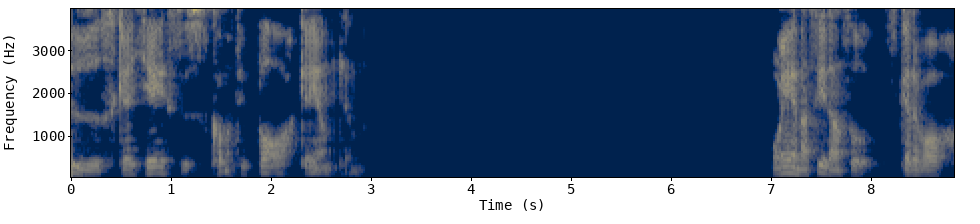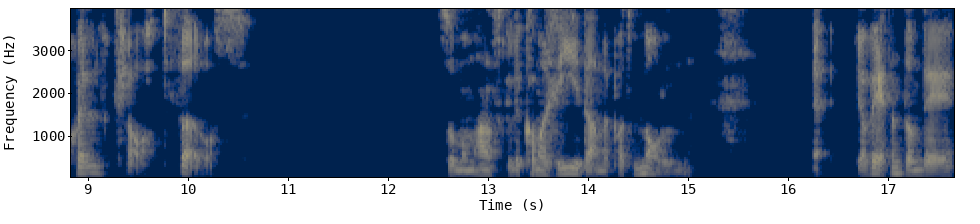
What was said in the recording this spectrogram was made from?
Hur ska Jesus komma tillbaka egentligen? Å ena sidan så ska det vara självklart för oss. Som om han skulle komma ridande på ett moln. Jag vet inte om det är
